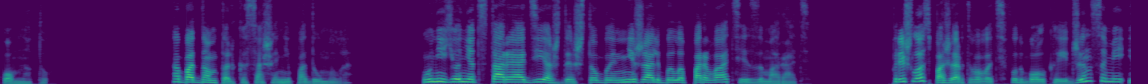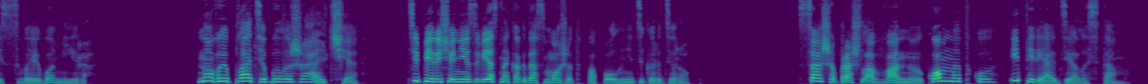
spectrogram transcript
комнату. Об одном только Саша не подумала. У нее нет старой одежды, чтобы не жаль было порвать и заморать. Пришлось пожертвовать футболкой и джинсами из своего мира. Новое платье было жальче. Теперь еще неизвестно, когда сможет пополнить гардероб. Саша прошла в ванную комнатку и переоделась там.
